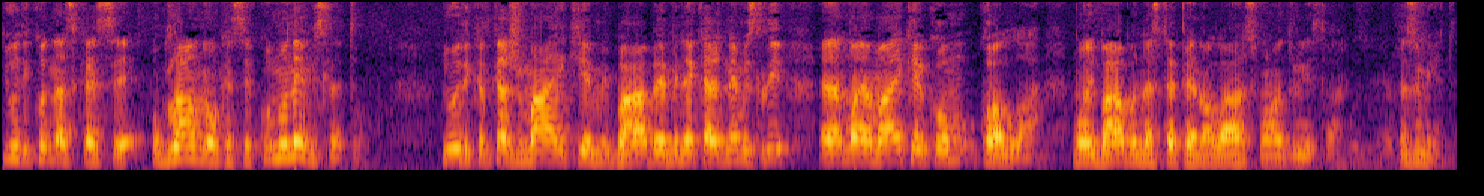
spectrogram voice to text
ljudi kod nas kad se, uglavnom kad se kunu, ne misle to. Ljudi kad kažu majke mi, babe mi, ne kaže, ne misli e, moja majka je ko, ko Allah, moj babo na stepen Allah, smo na druge stvari. Razumijete?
